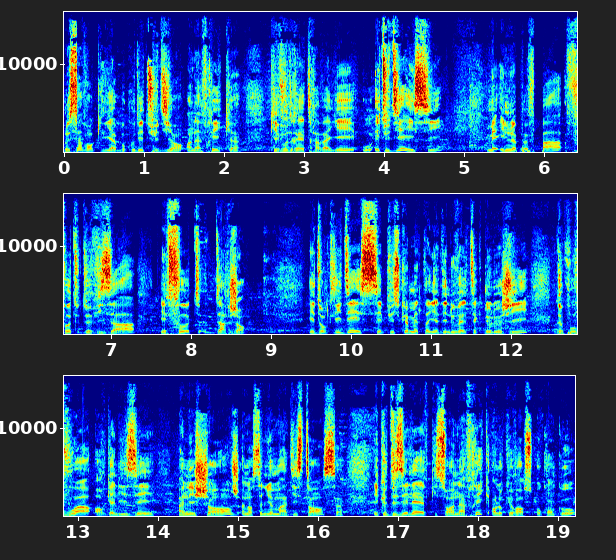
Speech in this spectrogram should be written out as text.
Nous savons qu'il y a beaucoup d'étudiants en Afrique qui voudraient travailler ou étudier ici, mais ils ne peuvent pas, faute de visa et faute d'argent. Et donc l'idée, c'est, puisque maintenant il y a des nouvelles technologies, de pouvoir organiser un échange, un enseignement à distance, et que des élèves qui sont en Afrique, en l'occurrence au Congo,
